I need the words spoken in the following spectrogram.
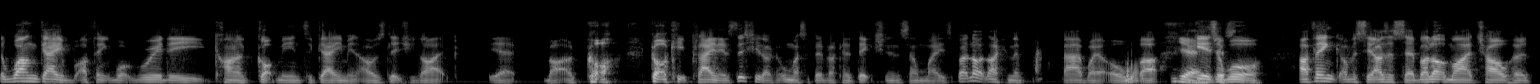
the one game I think what really kind of got me into gaming, I was literally like, yeah, like I got got to keep playing it. It's literally like almost a bit of like an addiction in some ways, but not like in a bad way at all. But Yeah, Gears of War. I think obviously, as I said, but a lot of my childhood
